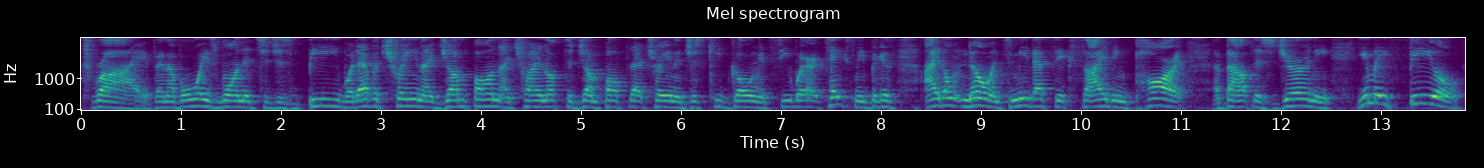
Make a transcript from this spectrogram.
thrive and I've always wanted to just be whatever train I jump on. I try not to jump off that train and just keep going and see where it takes me because I don't know. And to me, that's the exciting part about this journey. You may feel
